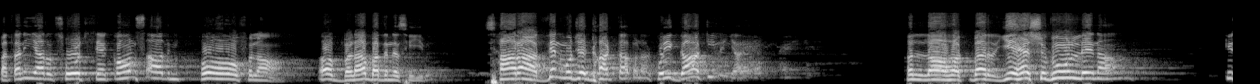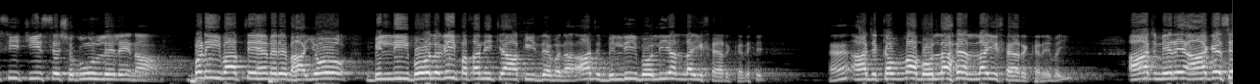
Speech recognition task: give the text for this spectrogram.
پتہ نہیں یار سوچتے ہیں کون سا آدمی ہو فلاں اور بڑا بد نصیب سارا دن مجھے گھاٹا پڑا کوئی گاہ کی نہیں آیا اللہ اکبر، یہ ہے شگون لینا۔ کسی چیز سے شگون لے لینا۔ بڑی باتیں ہیں میرے بھائیوں بلی بول گئی، پتہ نہیں کیا عقیدے بنا۔ آج بلی بولی اللہ ہی خیر کرے۔ ہاں، آج کوا بولا ہے، اللہ ہی خیر کرے بھائی۔ آج میرے آگے سے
